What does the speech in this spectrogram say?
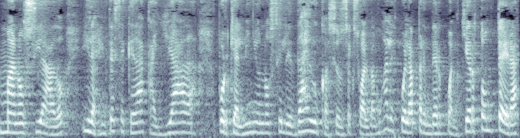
manoseados y la gente se queda callada porque al niño no se le da educación sexual. Vamos a la escuela a aprender cualquier tontera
